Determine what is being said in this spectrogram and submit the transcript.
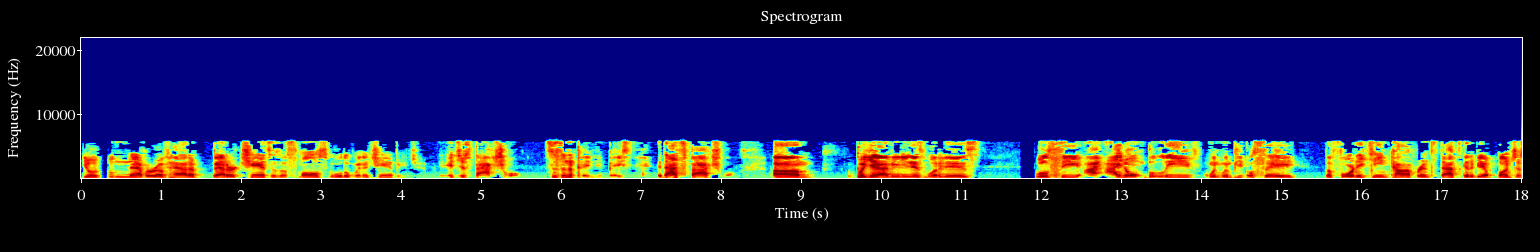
you'll never have had a better chance as a small school to win a championship. It's just factual. This isn't opinion based. That's factual. Um, but yeah, I mean, it is what it is. We'll see. I, I don't believe when, when people say the 40 team conference, that's going to be a bunch of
